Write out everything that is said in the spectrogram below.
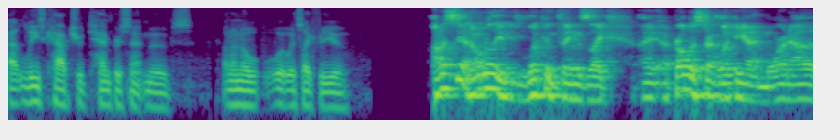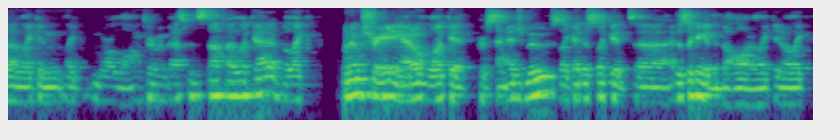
at least capture ten percent moves. I don't know what it's like for you. Honestly, I don't really look at things like I, I probably start looking at it more now that I'm like in like more long term investment stuff. I look at it, but like when I'm trading, I don't look at percentage moves. Like I just look at uh, I just looking at the dollar. Like you know, like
